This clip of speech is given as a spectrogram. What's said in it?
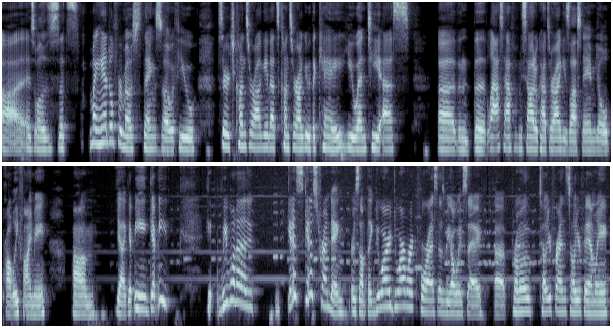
Uh, as well as that's my handle for most things. So if you search Kuntsaragi, that's Kuntsaragi with a K U N T S. Uh, then the last half of Misato Katsuragi's last name, you'll probably find me. Um, yeah, get me, get me. We want to get us, get us trending or something. Do our, do our work for us, as we always say. Uh, promo. Tell your friends, tell your family,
